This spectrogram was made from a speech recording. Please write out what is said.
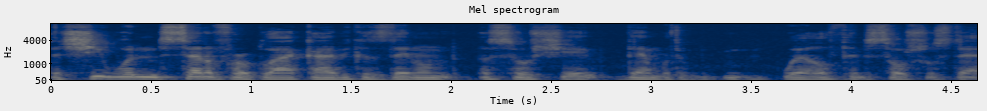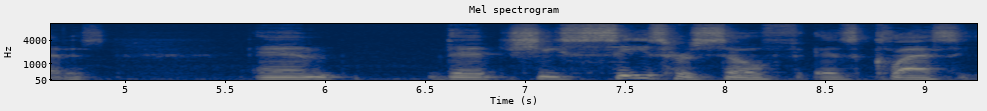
That she wouldn't settle for a black guy because they don't associate them with wealth and social status. And that she sees herself as classy.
